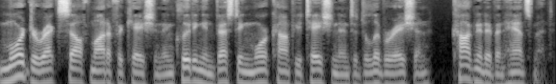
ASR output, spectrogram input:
More direct self modification, including investing more computation into deliberation, cognitive enhancement.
